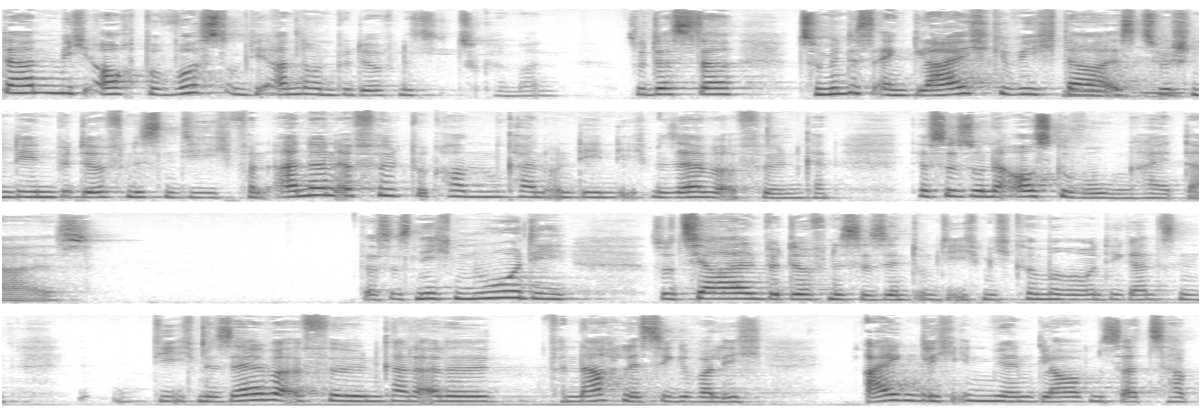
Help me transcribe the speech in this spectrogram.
dann mich auch bewusst um die anderen Bedürfnisse zu kümmern, so dass da zumindest ein Gleichgewicht da ist mhm. zwischen den Bedürfnissen, die ich von anderen erfüllt bekommen kann und denen, die ich mir selber erfüllen kann, dass so eine Ausgewogenheit da ist. Dass es nicht nur die sozialen Bedürfnisse sind, um die ich mich kümmere und die ganzen, die ich mir selber erfüllen kann, alle vernachlässige, weil ich eigentlich in mir einen Glaubenssatz habe,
